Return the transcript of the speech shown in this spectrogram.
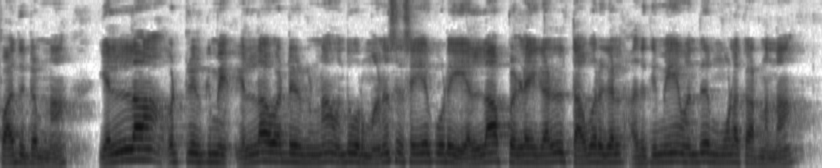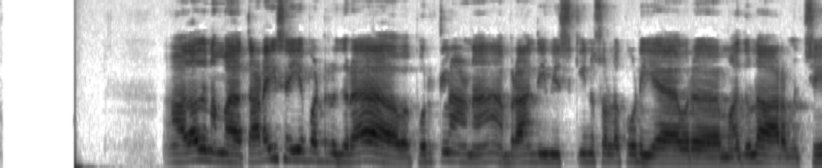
பார்த்துட்டோம்னா எல்லாவற்றிற்குமே எல்லாவற்றிற்கும்னா வந்து ஒரு மனுஷன் செய்யக்கூடிய எல்லா பிழைகள் தவறுகள் அதுக்குமே வந்து மூல காரணம் தான் அதாவது நம்ம தடை செய்யப்பட்டிருக்கிற பொருட்களான பிராந்தி விஸ்கின்னு சொல்லக்கூடிய ஒரு மதுல ஆரம்பித்து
